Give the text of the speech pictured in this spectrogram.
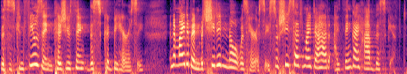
this is confusing because you think this could be heresy. And it might have been, but she didn't know it was heresy. So she said to my dad, I think I have this gift.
